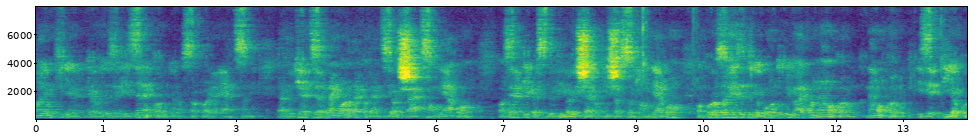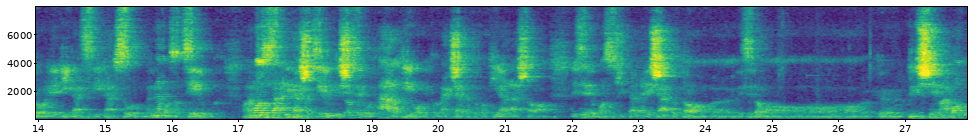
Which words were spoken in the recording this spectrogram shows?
nagyon figyelnünk kell, hogy az egész zenekar ugyanazt akarja játszani. Tehát, hogyha egyszerűen megvan a dekadencia a srác hangjában, az elképesztő hibaiság a kisasszony hangjában, akkor az a helyzet, hogy a to nem akarunk, nem akarunk izért kigyakorolni egy gigászi gitárszólót, mert nem az a célunk hanem az az állítás a célunk, és azért volt állati jó, amikor megcsináltatok a kiállást, a, azért a basszus itt le is álltott a, a, a, a, a, témában,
